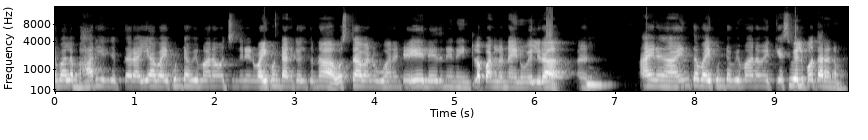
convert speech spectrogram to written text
వాళ్ళ భార్యకి చెప్తారు అయ్యా వైకుంఠ విమానం వచ్చింది. నేను వైకుంఠానికి వెళ్తున్నా. వస్తావా నువ్వు? అని అంటే ఏ లేదు నేను ఇంట్లో పనులు ఉన్నాయి నువ్వు వెళ్ళిరా. ఆయన ఆయనతో వైకుంఠ విమానం ఎక్కేసి వెళ్ళిపోతారన్నమాట.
